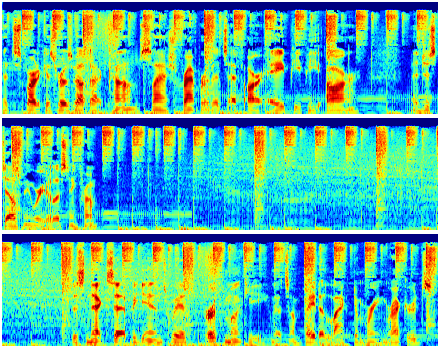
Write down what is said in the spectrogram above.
at SpartacusRoosevelt.com slash Frappr. That's F R A P P R. That just tells me where you're listening from. This next set begins with Earth Monkey. That's on Beta Lactam Ring Records.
